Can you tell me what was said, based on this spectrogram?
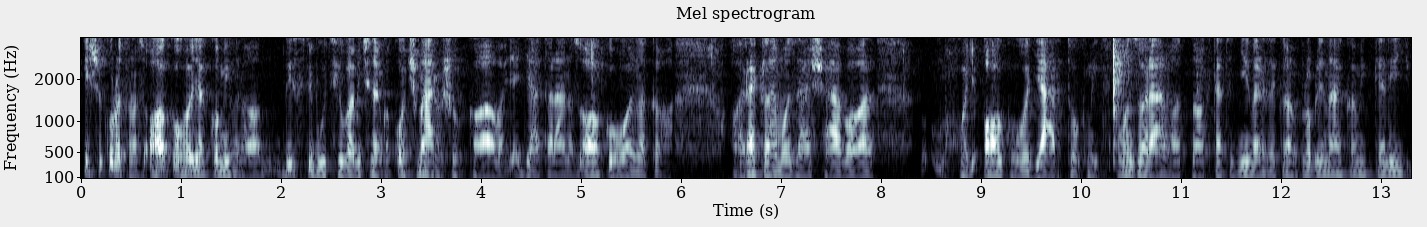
És akkor ott van az alkohol, hogy akkor mi van a disztribúcióval, mit csinálunk a kocsmárosokkal, vagy egyáltalán az alkoholnak a, a reklámozásával, hogy alkoholgyártók mit szponzorálhatnak, tehát hogy nyilván ezek olyan problémák, amikkel így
